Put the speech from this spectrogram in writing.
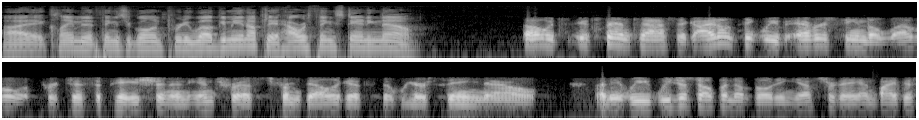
uh, claiming that things are going pretty well. Give me an update. How are things standing now? Oh, it's it's fantastic. I don't think we've ever seen the level of participation and interest from delegates that we are seeing now. I mean, we we just opened up voting yesterday, and by this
